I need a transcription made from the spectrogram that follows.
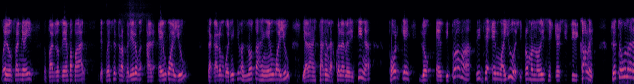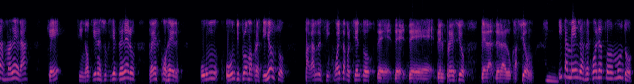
fue dos años ahí, los padres no tenían para pagar, después se transfirieron a NYU, sacaron buenísimas notas en NYU y ahora están en la escuela de medicina porque lo, el diploma dice NYU, el diploma no dice Jersey City College. esto es una de las maneras que, si no tienes suficiente dinero, puedes coger un, un diploma prestigioso pagando el 50% de, de, de, del precio de la, de la educación. Mm. Y también les recuerdo a todo el mundo,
